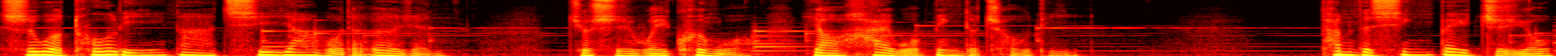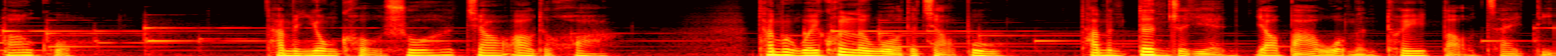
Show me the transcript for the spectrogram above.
使我脱离那欺压我的恶人，就是围困我要害我命的仇敌。他们的心被纸油包裹，他们用口说骄傲的话，他们围困了我的脚步，他们瞪着眼要把我们推倒在地。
